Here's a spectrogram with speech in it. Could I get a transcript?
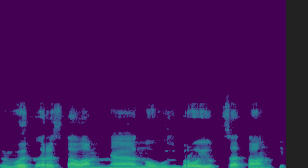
використала е, нову зброю це танки.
